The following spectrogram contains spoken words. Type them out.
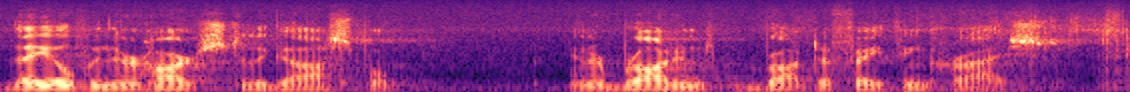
they open their hearts to the gospel and are brought, in, brought to faith in Christ.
